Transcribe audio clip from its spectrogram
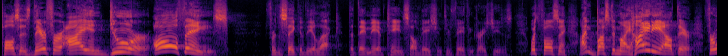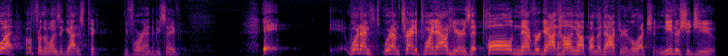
Paul says, "Therefore I endure all things for the sake of the elect, that they may obtain salvation through faith in Christ Jesus. What's Paul saying? I'm busting my hiney out there. For what? Oh, for the ones that God has picked beforehand to be saved. It, what, I'm, what I'm trying to point out here is that Paul never got hung up on the doctrine of election. Neither should you.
